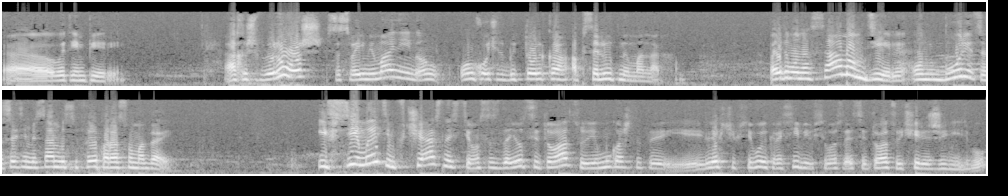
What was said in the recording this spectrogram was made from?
э, в этой империи. А Хашвирош со своими маниями, он, он хочет быть только абсолютным монархом. Поэтому на самом деле он борется с этими самыми Сифрей Парасу Мадай. И всем этим, в частности, он создает ситуацию, ему кажется, это легче всего и красивее всего создать ситуацию через женитьбу,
